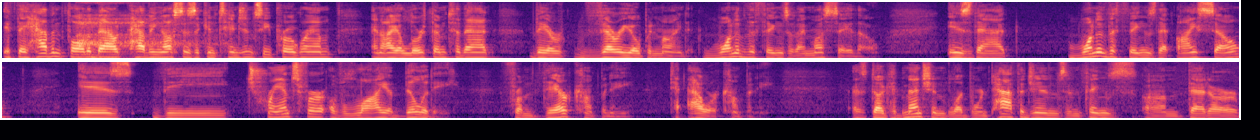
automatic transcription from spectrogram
if they haven't thought about having us as a contingency program, and I alert them to that, they're very open minded. One of the things that I must say, though, is that one of the things that I sell is the transfer of liability from their company to our company. As Doug had mentioned, bloodborne pathogens and things um, that are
